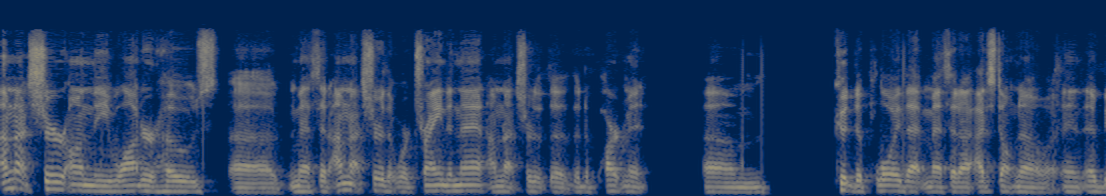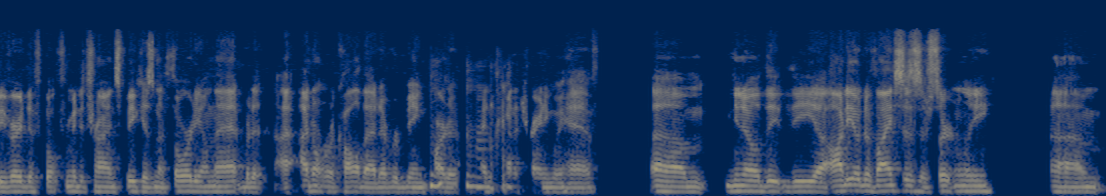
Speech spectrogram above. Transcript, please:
am not sure on the water hose uh, method. I'm not sure that we're trained in that. I'm not sure that the the department um, could deploy that method. I, I, just don't know, and it'd be very difficult for me to try and speak as an authority on that. But it, I, I, don't recall that ever being part of mm-hmm. any kind of training we have. Um, you know, the the uh, audio devices are certainly um,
